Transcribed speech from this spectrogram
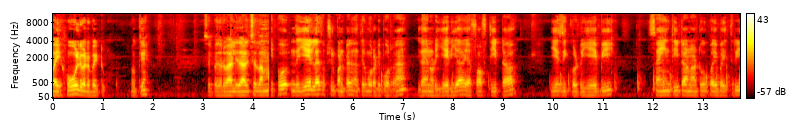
by whole divide by two okay so இப்போ இதோட வேல்யூ இதை அழிச்சிடலாமா? இப்போது இந்த ஏல சப்ஸ்டியூட் பண்ணிட்டு நான் திரும்ப ஒரு வாட்டி போடுறேன். இதான் என்னோட area f of theta as equal to AB sine தீட்டானா two pi by three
